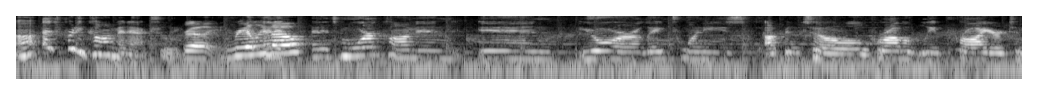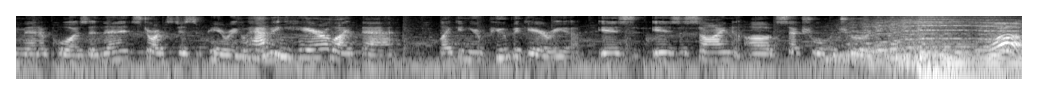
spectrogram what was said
Uh, that's pretty common, actually. Really? Really, And, though? it- and it's more common in your late 20s up until probably prior to menopause, and then it starts disappearing. So having hair like that, like in your pubic area, is is a sign of sexual maturity. Whoa.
